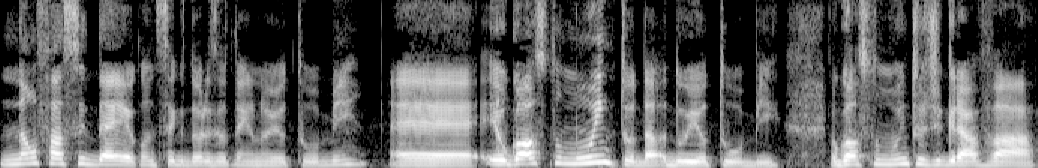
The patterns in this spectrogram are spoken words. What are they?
Não faço ideia quantos seguidores eu tenho no YouTube. É, eu gosto muito da, do YouTube. Eu gosto muito de gravar.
